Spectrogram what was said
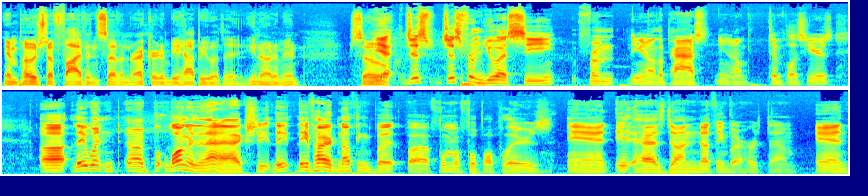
and post a five and seven record and be happy with it. You know what I mean? So Yeah, just just from USC, from you know the past you know ten plus years, uh, they went uh, longer than that actually. They they've hired nothing but uh, former football players, and it has done nothing but hurt them. And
